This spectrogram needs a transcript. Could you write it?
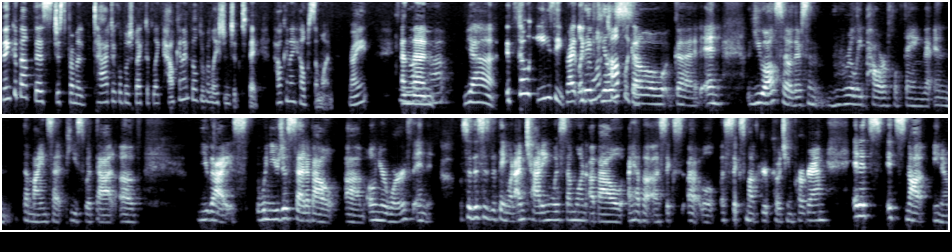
think about this just from a tactical perspective like how can i build a relationship today? How can i help someone right? I and then that. yeah it's so easy right? Like it feels so good. And you also there's some really powerful thing that in the mindset piece with that of you guys when you just said about um, own your worth and so this is the thing when i'm chatting with someone about i have a, a six uh, well a six month group coaching program and it's it's not you know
